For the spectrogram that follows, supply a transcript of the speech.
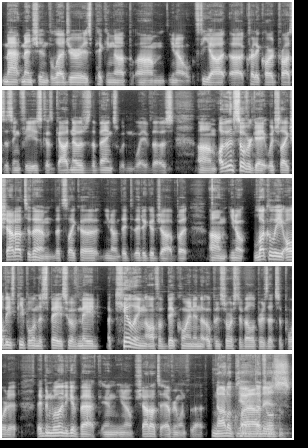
Matt mentioned Ledger is picking up, um, you know, fiat uh, credit card processing fees because God knows the banks wouldn't waive those. Um, other than Silvergate, which like shout out to them. That's like a, you know, they, they did a good job. But, um, you know, luckily all these people in the space who have made a killing off of Bitcoin and the open source developers that support it, they've been willing to give back. And, you know, shout out to everyone for that. Noddle Cloud yeah, is. Awesome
